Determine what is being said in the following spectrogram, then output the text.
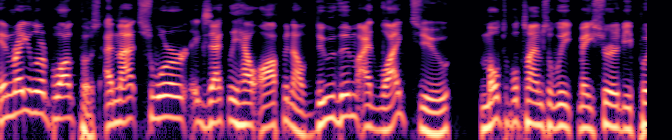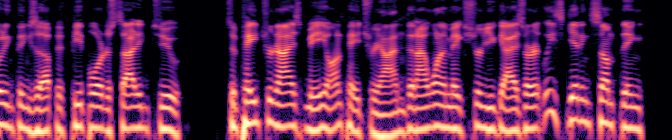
In regular blog posts, I'm not sure exactly how often I'll do them. I'd like to multiple times a week make sure to be putting things up. If people are deciding to to patronize me on Patreon, then I want to make sure you guys are at least getting something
